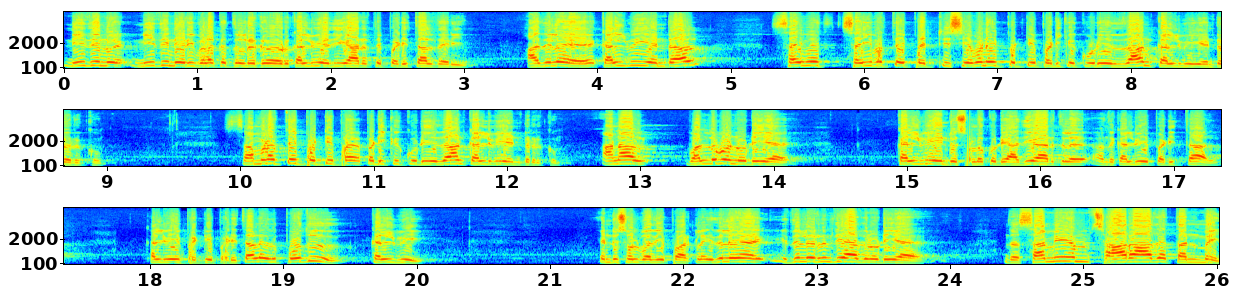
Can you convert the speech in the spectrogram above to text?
நீதி நீதிநெறி விளக்கத்தில் இருக்கிற ஒரு கல்வி அதிகாரத்தை படித்தால் தெரியும். அதிலே கல்வி என்றால் சைவ சைவத்தை பற்றி சிவனை பற்றி படிக்கக்கூடியது தான் கல்வி என்று இருக்கும் சமணத்தை பற்றி ப படிக்கக்கூடியது தான் கல்வி என்று இருக்கும் ஆனால் வள்ளுவனுடைய கல்வி என்று சொல்லக்கூடிய அதிகாரத்தில் அந்த கல்வியை படித்தால் கல்வியை பற்றி படித்தால் அது பொது கல்வி என்று சொல்வதை பார்க்கலாம். இதில் இதிலிருந்தே அதனுடைய இந்த சமயம் சாராத தன்மை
